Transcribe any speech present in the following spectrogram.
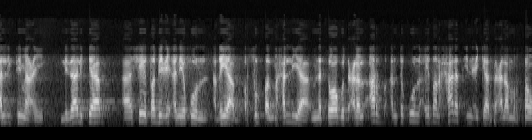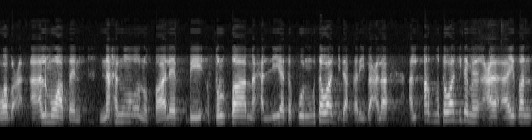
الاجتماعي. لذلك شيء طبيعي أن يكون غياب السلطة المحلية من التواجد على الأرض أن تكون أيضا حالة انعكاس على مستوى وضع المواطن، نحن نطالب بسلطة محلية تكون متواجدة قريبة على الأرض متواجدة أيضا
